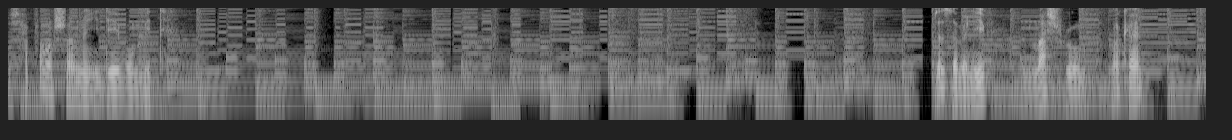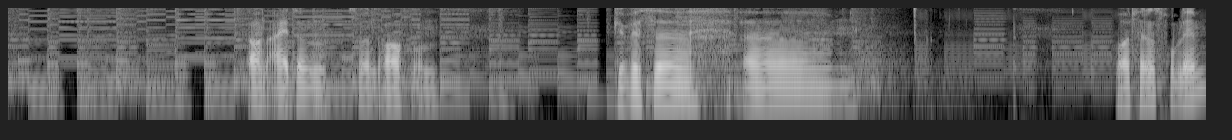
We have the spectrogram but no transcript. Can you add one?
Ich habe auch schon eine Idee, womit. Das ist aber lieb. Ein Mushroom. Okay. Auch ein Item, das man braucht, um gewisse ähm, Wortfindungsprobleme.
